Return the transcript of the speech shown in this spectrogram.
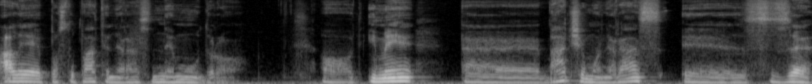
але поступати не раз не мудро. От. І ми е, бачимо не раз е, з,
